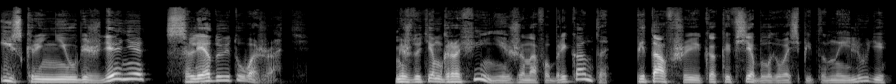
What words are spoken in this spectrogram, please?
искреннее убеждение следует уважать. Между тем графиня и жена фабриканта, питавшие, как и все благовоспитанные люди,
